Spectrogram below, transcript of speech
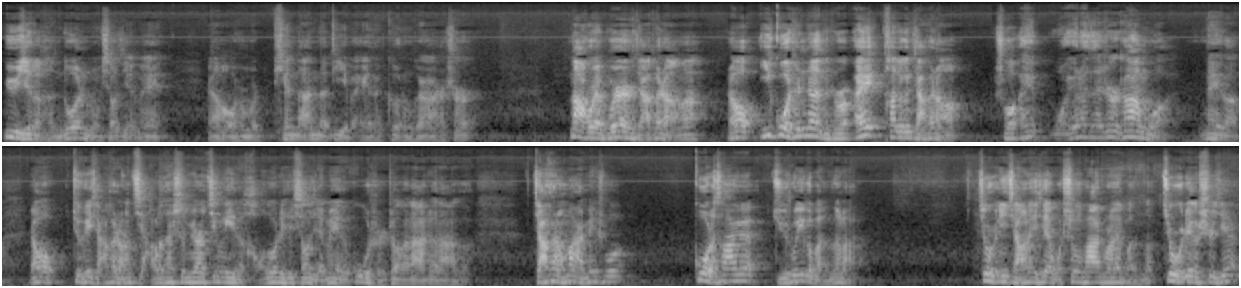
遇见了很多那种小姐妹，然后什么天南的地北的各种各样的事儿。那会儿也不认识贾科长啊，然后一过深圳的时候，哎，他就跟贾科长说，哎，我原来在这儿干过那个，然后就给贾科长讲了他身边经历的好多这些小姐妹的故事，这个那这那个。贾科长嘛也没说，过了仨月，举出一个本子来。就是你讲那些我生发出来的本子，就是这个世界。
